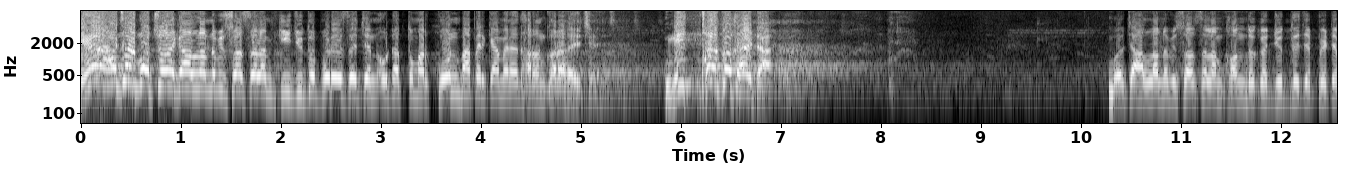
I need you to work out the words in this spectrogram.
দেড় হাজার বছর আগে আল্লাহ নবী সাল্লাম কি জুতো পরে এসেছেন? ওটা তোমার কোন বাপের ক্যামেরায় ধারণ করা হয়েছে? মিথ্যা কথা এটা। বলছে, আল্লাহ নবী সাল্লাম খন্দকের যুদ্ধে যে পেটে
